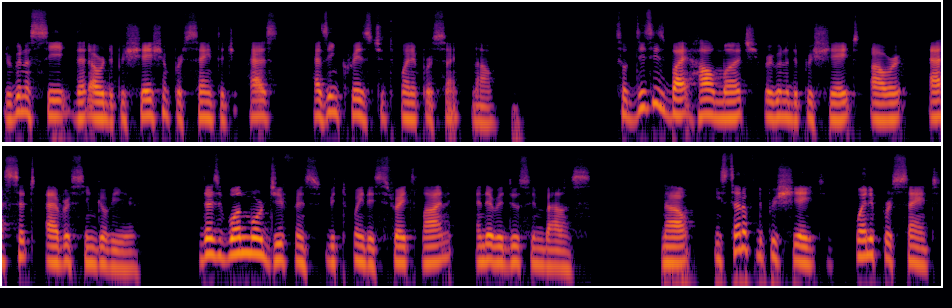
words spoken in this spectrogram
you're going to see that our depreciation percentage has, has increased to 20% now. So this is by how much we're going to depreciate our asset every single year. There's one more difference between the straight line and the reducing balance. Now, instead of depreciating 20%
